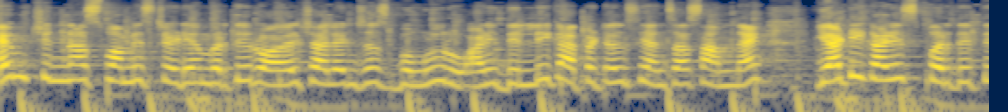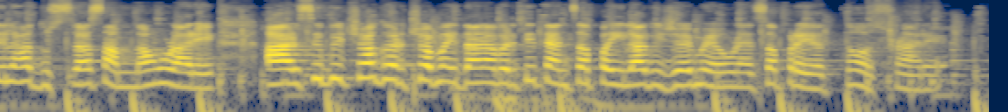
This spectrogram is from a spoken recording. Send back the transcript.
एम चिन्नास्वामी स्टेडियमवरती रॉयल चॅलेंजर्स बंगळुरू आणि दिल्ली कॅपिटल्स यांचा सामना आहे. या ठिकाणी स्पर्धेतील हा दुसरा सामना होणार आहे. आरसीबीच्या घरच्या मैदानावरती त्यांचा पहिला विजय मिळवण्याचा प्रयत्न असणार आहे.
